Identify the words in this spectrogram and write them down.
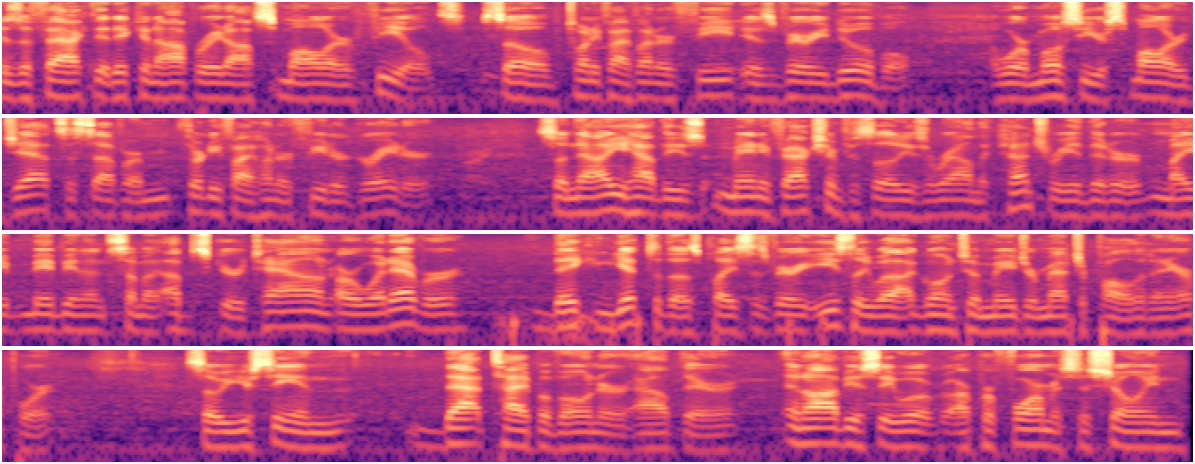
is the fact that it can operate off smaller fields. So 2,500 feet is very doable where most of your smaller jets and stuff are 3,500 feet or greater. So now you have these manufacturing facilities around the country that are maybe in some obscure town or whatever. They can get to those places very easily without going to a major metropolitan airport. So you're seeing that type of owner out there. And obviously, our performance is showing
